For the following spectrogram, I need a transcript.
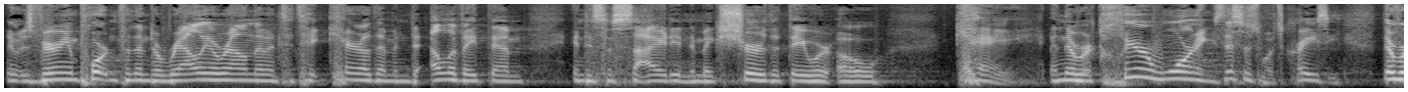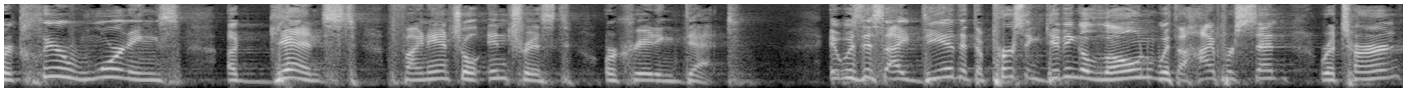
It was very important for them to rally around them and to take care of them and to elevate them into society and to make sure that they were okay. And there were clear warnings. This is what's crazy. There were clear warnings against financial interest or creating debt. It was this idea that the person giving a loan with a high percent return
